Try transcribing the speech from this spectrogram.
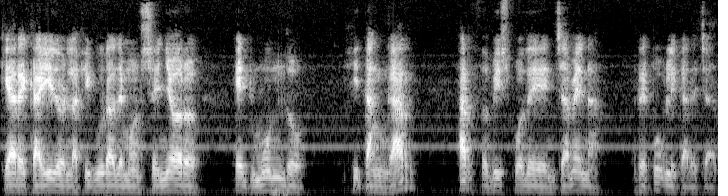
que ha recaído en la figura de Monseñor Edmundo Gitangar, arzobispo de N'Djamena, República de Chad.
